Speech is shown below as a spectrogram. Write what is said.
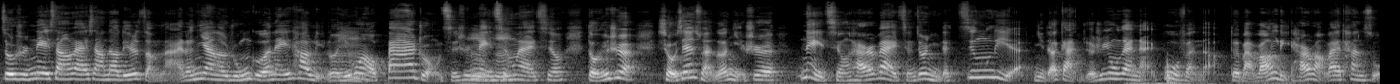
就是内向外向到底是怎么来的？念了荣格那一套理论，一共有八种，其实内倾外倾，等于是首先选择你是内倾还是外倾，就是你的精力、你的感觉是用在哪部分的，对吧？往里还是往外探索？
